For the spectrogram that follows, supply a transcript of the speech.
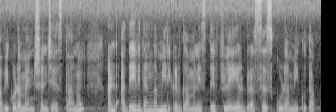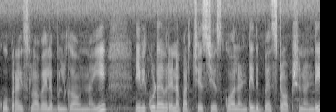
అవి కూడా మెన్షన్ చేస్తాను. అండ్ అదేవిధంగా మీరు ఇక్కడ గమనిస్తే ఫ్లేయర్ డ్రెస్సెస్ కూడా మీకు తక్కువ ప్రైస్లో అవైలబుల్గా ఉన్నాయి. ఇవి కూడా ఎవరైనా పర్చేస్ చేసుకోవాలంటే ఇది బెస్ట్ ఆప్షన్ అండి.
